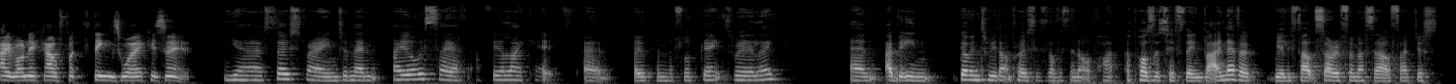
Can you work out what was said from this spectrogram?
ironic how things work, isn't it? Yeah, so strange. And then I always say I, I feel like it um, opened the floodgates really. Um, I mean, going through that process is obviously not a, po- a positive thing, but I never really felt sorry for myself. I just,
